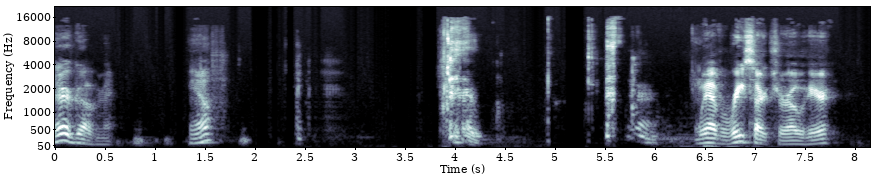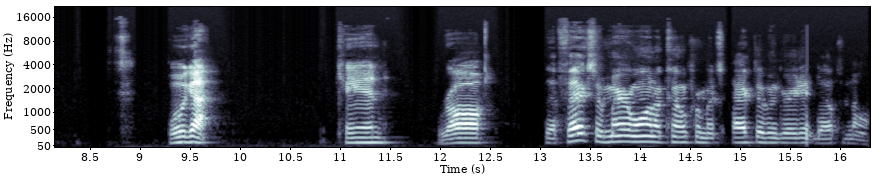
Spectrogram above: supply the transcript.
Their government. You know? We have a researcher over here. What we got? Canned, raw. The effects of marijuana come from its active ingredient delphinol.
